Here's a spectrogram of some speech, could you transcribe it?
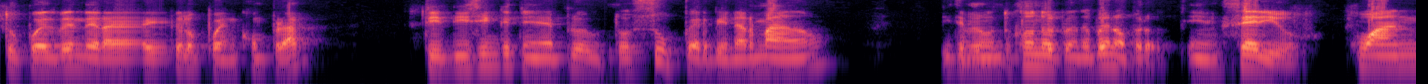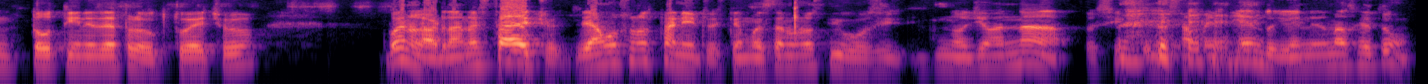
tú puedes vender ahí que lo pueden comprar. Te dicen que tiene el producto súper bien armado. Y te pregunto, cuando pregunto, bueno, pero en serio, ¿cuánto tienes de producto hecho? Bueno, la verdad no está hecho. Llevamos unos panitos y te muestran unos dibujos y no llevan nada. Pues sí, lo están vendiendo y vendes más que tú.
